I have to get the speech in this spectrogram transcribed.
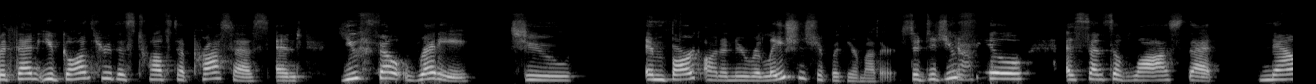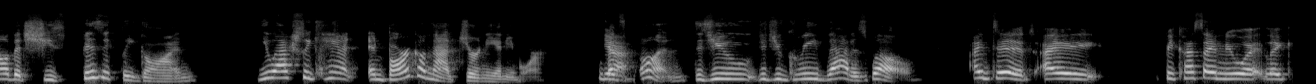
But then you've gone through this 12 step process and you felt ready to embark on a new relationship with your mother. So, did you yeah. feel a sense of loss that now that she's physically gone, you actually can't embark on that journey anymore? Yeah. That's gone. Did you did you grieve that as well? I did. I because I knew it like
